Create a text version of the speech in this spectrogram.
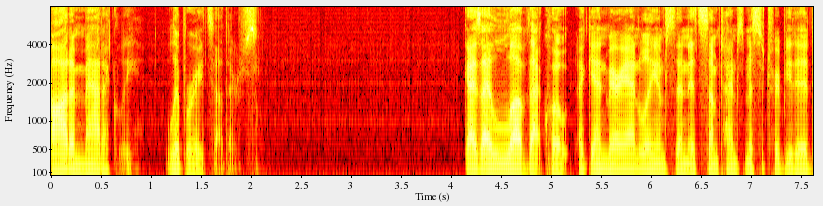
automatically liberates others. Guys, I love that quote. Again, Marianne Williamson, it's sometimes misattributed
